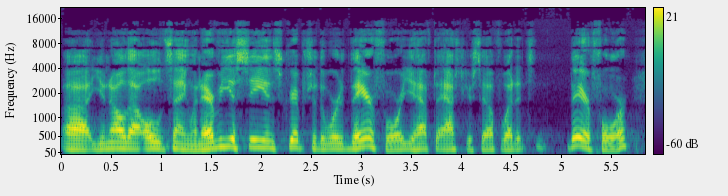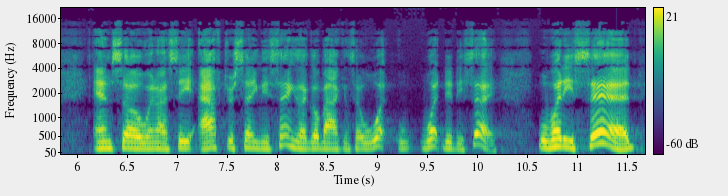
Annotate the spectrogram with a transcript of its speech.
Uh, you know that old saying, whenever you see in Scripture the word therefore, you have to ask yourself what it's there for. And so when I see after saying these things, I go back and say, what, what did he say? Well, what he said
